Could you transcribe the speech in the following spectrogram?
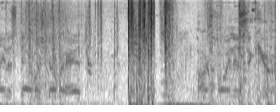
Plane established overhead. Hardpoint is secure.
